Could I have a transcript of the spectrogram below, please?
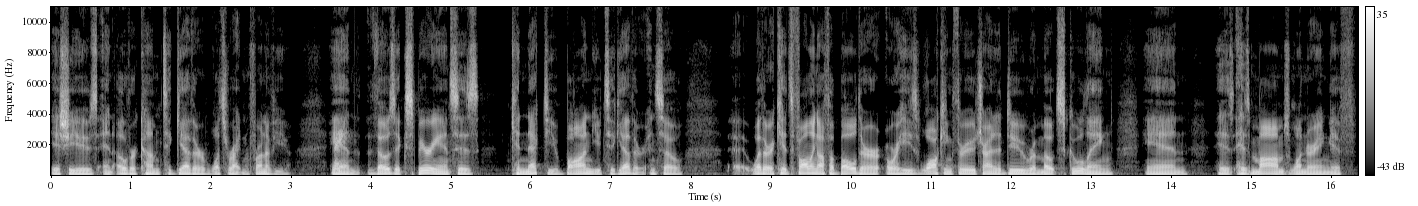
issues and overcome together what's right in front of you. Right. And those experiences connect you, bond you together. And so, whether a kid's falling off a boulder or he's walking through trying to do remote schooling and his his mom's wondering if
